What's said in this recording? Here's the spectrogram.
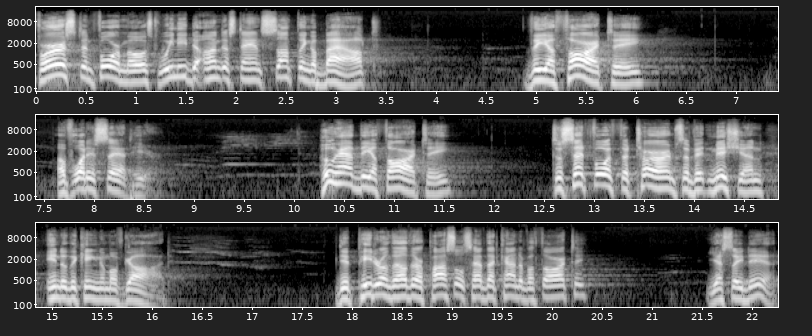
First and foremost, we need to understand something about the authority of what is said here. Who had the authority to set forth the terms of admission into the kingdom of God? Did Peter and the other apostles have that kind of authority? Yes, they did.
